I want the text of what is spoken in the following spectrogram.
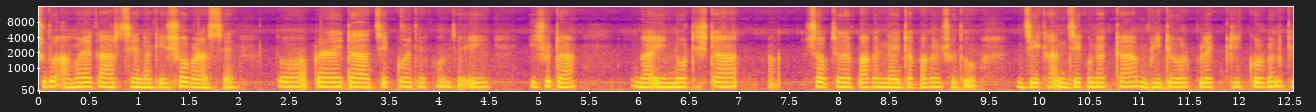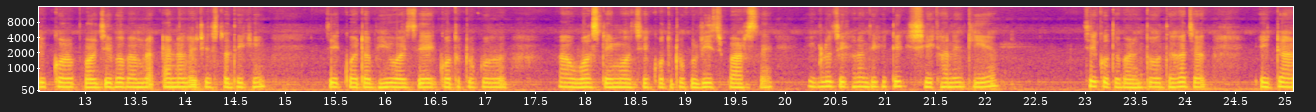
শুধু আমার একা আসছে নাকি সবার আসছে? তো আপনারা এটা চেক করে দেখুন যে এই ইস্যুটা বা এই নোটিশটা সব জায়গায় পাবেন না, এটা পাবেন শুধু যেখান যে কোনো একটা ভিডিওর প্লে ক্লিক করবেন। ক্লিক করার পর যেভাবে আমরা অ্যানালাইটিসটা দেখি, যে কয়টা ভিউ আছে, কতটুকু ওয়াচ টাইম আছে, কতটুকু রিচ বাড়ছে, এগুলো যেখানে দেখি ঠিক সেখানে গিয়ে চেক করতে পারেন। তো দেখা যাক এইটার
